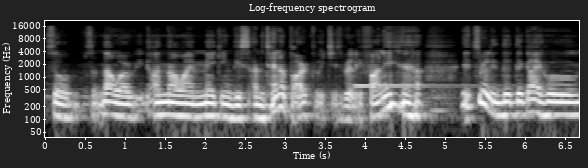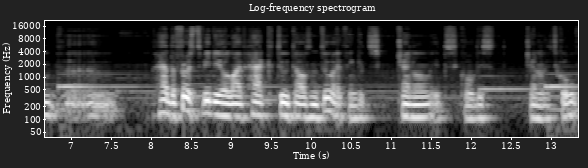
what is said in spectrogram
So, so now I, now I'm making this antenna part which is really funny. It's really the, the guy who uh, had the first video life hack 2002 I think it's channel it's called this channel it's called.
